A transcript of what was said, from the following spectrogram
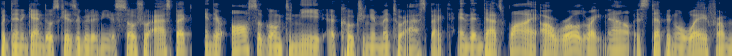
But then again, those kids are going to need a social aspect and they're also going to need a coaching and mentor aspect. And then that's why our world right now is stepping away from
